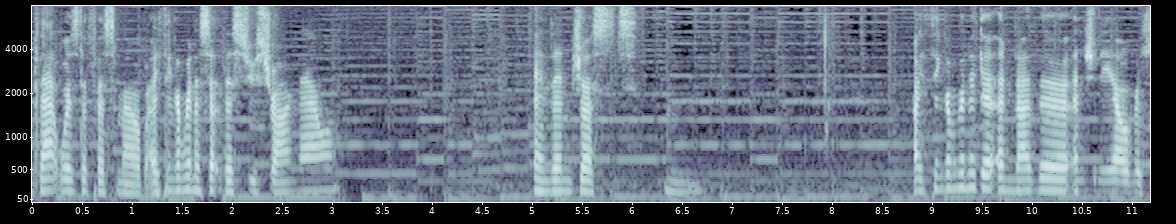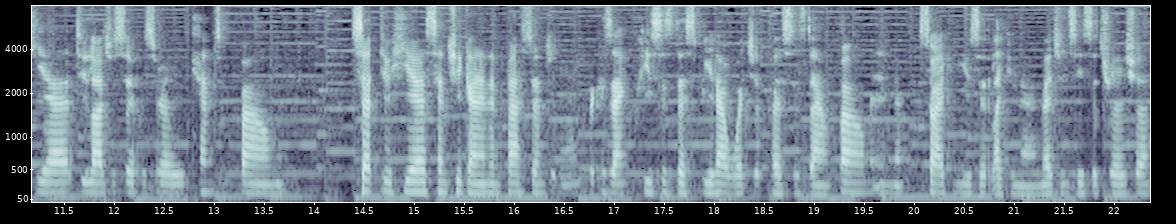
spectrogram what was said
That was the first mob. I think I'm going to set this to strong now. And then just... Hmm. I think I'm going to get another engineer over here to larger surface area, Kensington Foam. Set to here, Sentry Gun, and then Fast Engineering because that increases the speed at which it presses down foam, and so I can use it like in an emergency situation.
